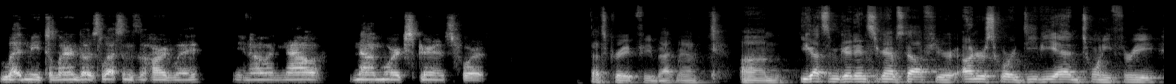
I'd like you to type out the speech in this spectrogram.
led me to learn those lessons the hard way, you know, and now now I'm more experienced for it. That's great feedback, man. Um, you got some good Instagram stuff. You're underscore DVN23.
